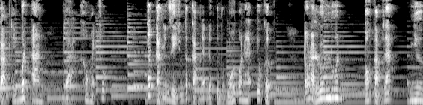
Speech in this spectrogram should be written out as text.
cảm thấy bất an và không hạnh phúc. Tất cả những gì chúng ta cảm nhận được từ một mối quan hệ tiêu cực, đó là luôn luôn có cảm giác như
